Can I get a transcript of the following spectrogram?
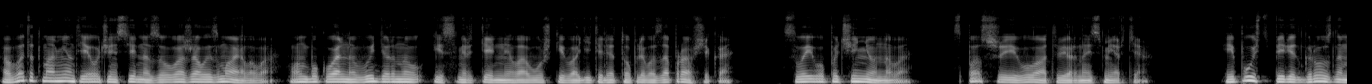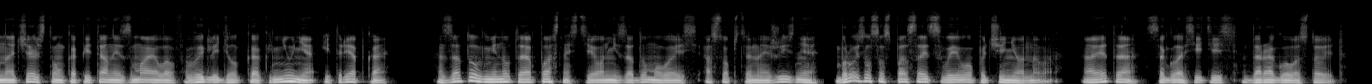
В этот момент я очень сильно зауважал Измайлова. Он буквально выдернул из смертельной ловушки водителя топливозаправщика, своего подчиненного, спасший его от верной смерти. И пусть перед грозным начальством капитан Измайлов выглядел как нюня и тряпка, зато в минуты опасности он, не задумываясь о собственной жизни, бросился спасать своего подчиненного. А это, согласитесь, дорогого стоит.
